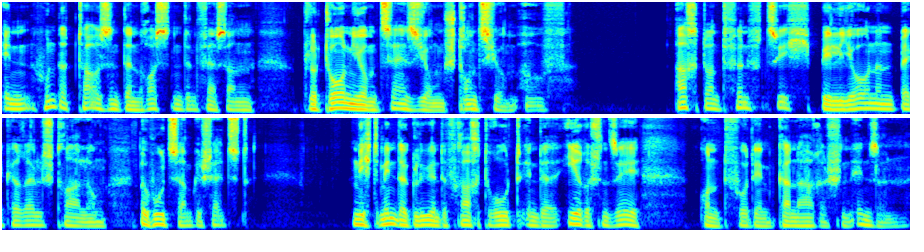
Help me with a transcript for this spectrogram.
in Hunderttausenden rostenden Fässern Plutonium, Cäsium, Strontium auf. 58 Billionen Becquerel Strahlung, behutsam geschätzt. Nicht minder glühende Fracht ruht in der irischen See und vor den Kanarischen Inseln.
